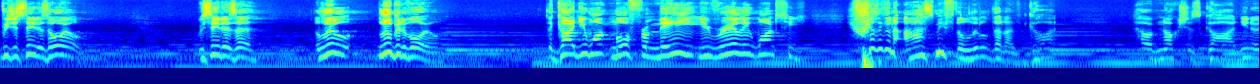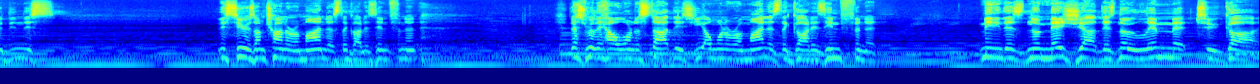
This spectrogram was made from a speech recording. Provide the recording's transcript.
We just see it as oil. We see it as a, a little, little bit of oil. The God, you want more from me? You really want to, you're really gonna ask me for the little that I've got? How obnoxious God. You know, in this this series, I'm trying to remind us that God is infinite. That's really how I want to start this year. I want to remind us that God is infinite, meaning there's no measure, there's no limit to God.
